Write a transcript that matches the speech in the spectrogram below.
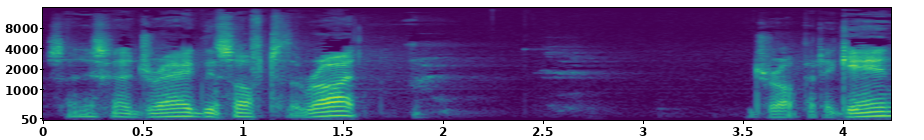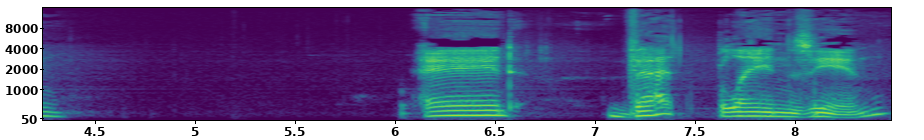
So I'm just going to drag this off to the right, drop it again, and that blends in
